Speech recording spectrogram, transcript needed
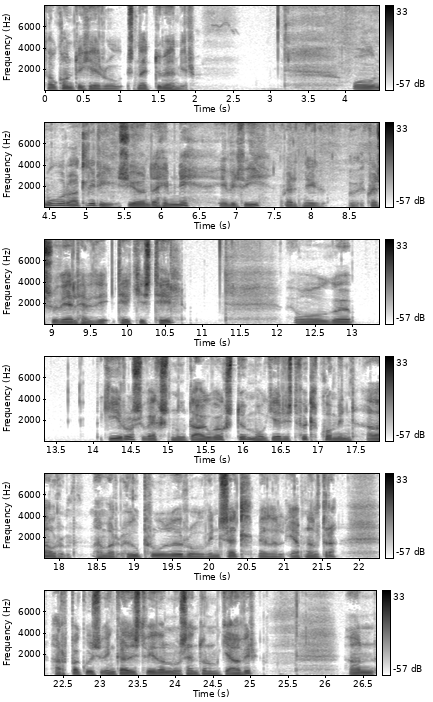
þá kontu hér og snættu með mér. Og nú voru allir í sjönda himni yfir því hvernig, hversu vel hefði tekist til og Kýros vext nú dagvöxtum og gerist fullkominn að árum. Hann var hugprúður og vinsæl meðal jafnaldra. Harpagus vingaðist við hann og sendi honum gjafir. Hann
